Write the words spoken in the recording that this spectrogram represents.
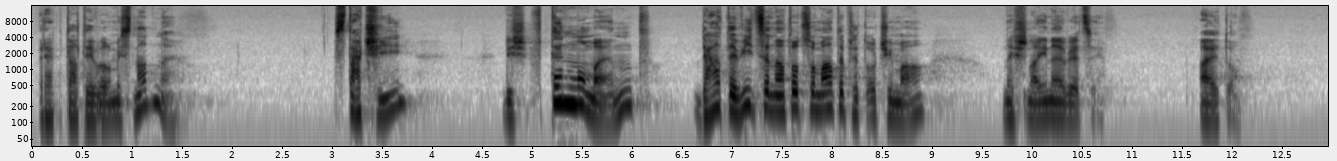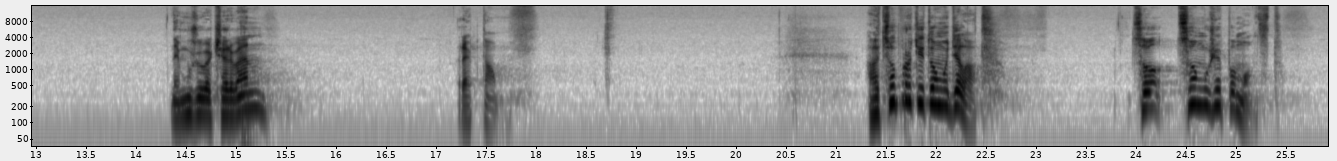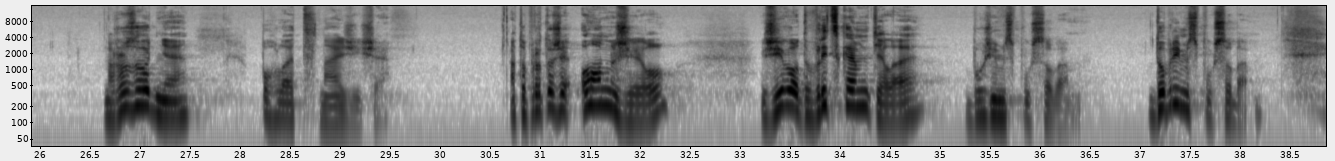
Reptat je velmi snadné. Stačí, když v ten moment dáte více na to, co máte před očima, než na jiné věci. A je to. Nemůžu večer ven? Reptám. Ale co proti tomu dělat? Co, co může pomoct? No rozhodně pohled na Ježíše. A to proto, že on žil život v lidském těle božím způsobem. Dobrým způsobem.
